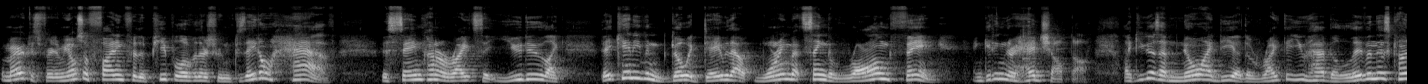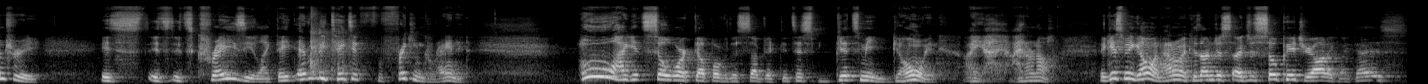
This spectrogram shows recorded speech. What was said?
America's freedom, you're also fighting for the people over there's freedom because they don't have the same kind of rights that you do. Like, they can't even go a day without worrying about saying the wrong thing and getting their head chopped off. Like, you guys have no idea the right that you have to live in this country is it's, it's crazy. Like, they everybody takes it for freaking granted. Oh, I get so worked up over this subject. It just gets me going. I, I don't know. It gets me going. I don't know because I'm just I'm just so patriotic. Like that is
